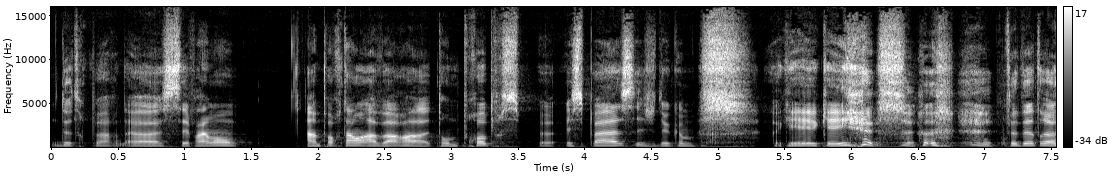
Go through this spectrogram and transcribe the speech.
d'autre part c'est vraiment important d'avoir ton propre espace. Et j'étais comme, OK, OK, peut-être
